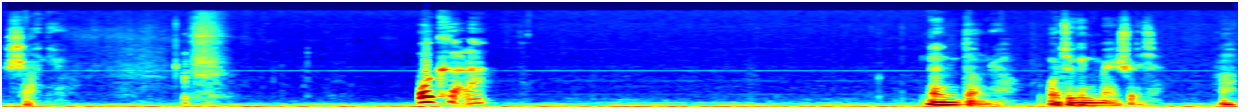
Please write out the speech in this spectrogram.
傻妞。我渴了。那你等着，我去给你买水去，啊。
